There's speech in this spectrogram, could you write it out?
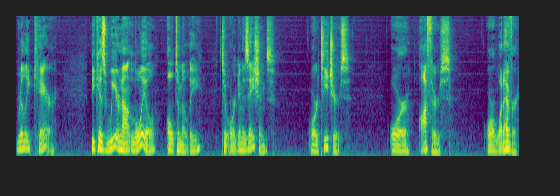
really care because we are not loyal ultimately to organizations or teachers or authors or whatever.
